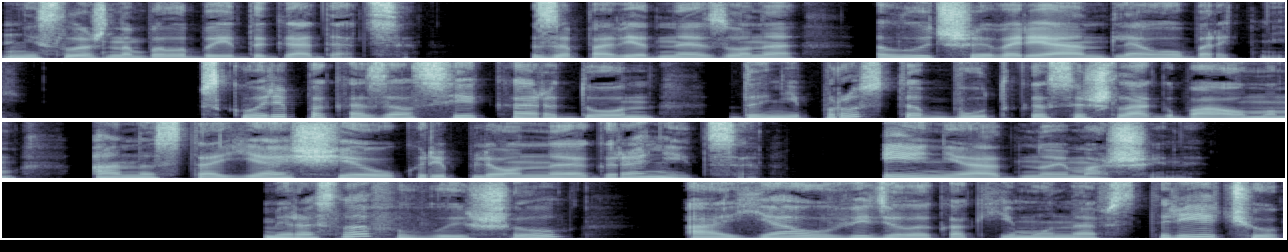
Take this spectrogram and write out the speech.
Несложно было бы и догадаться. Заповедная зона — лучший вариант для оборотней. Вскоре показался и кордон, да не просто будка со шлагбаумом, а настоящая укрепленная граница. И ни одной машины. Мирослав вышел, а я увидела, как ему навстречу,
